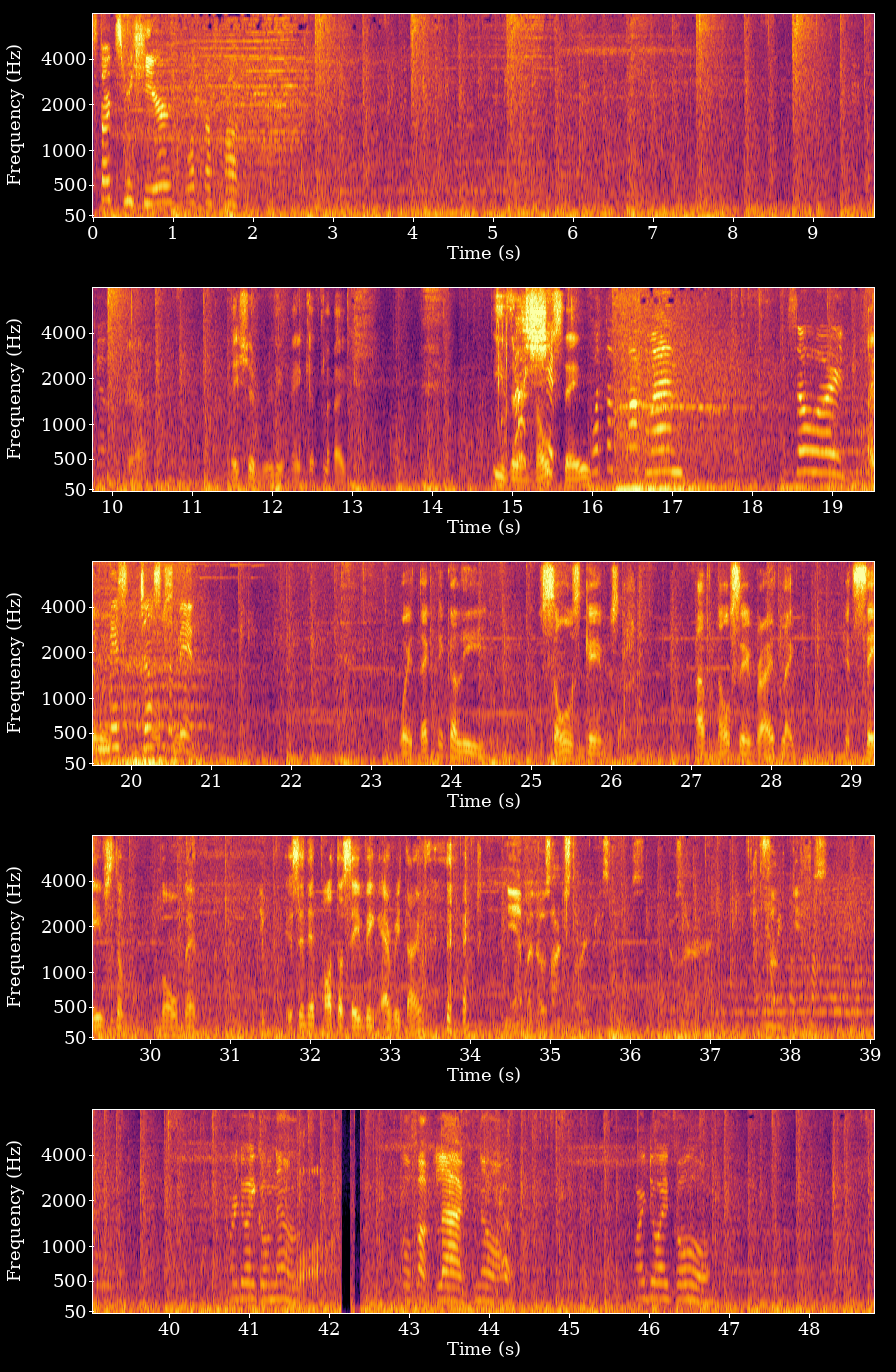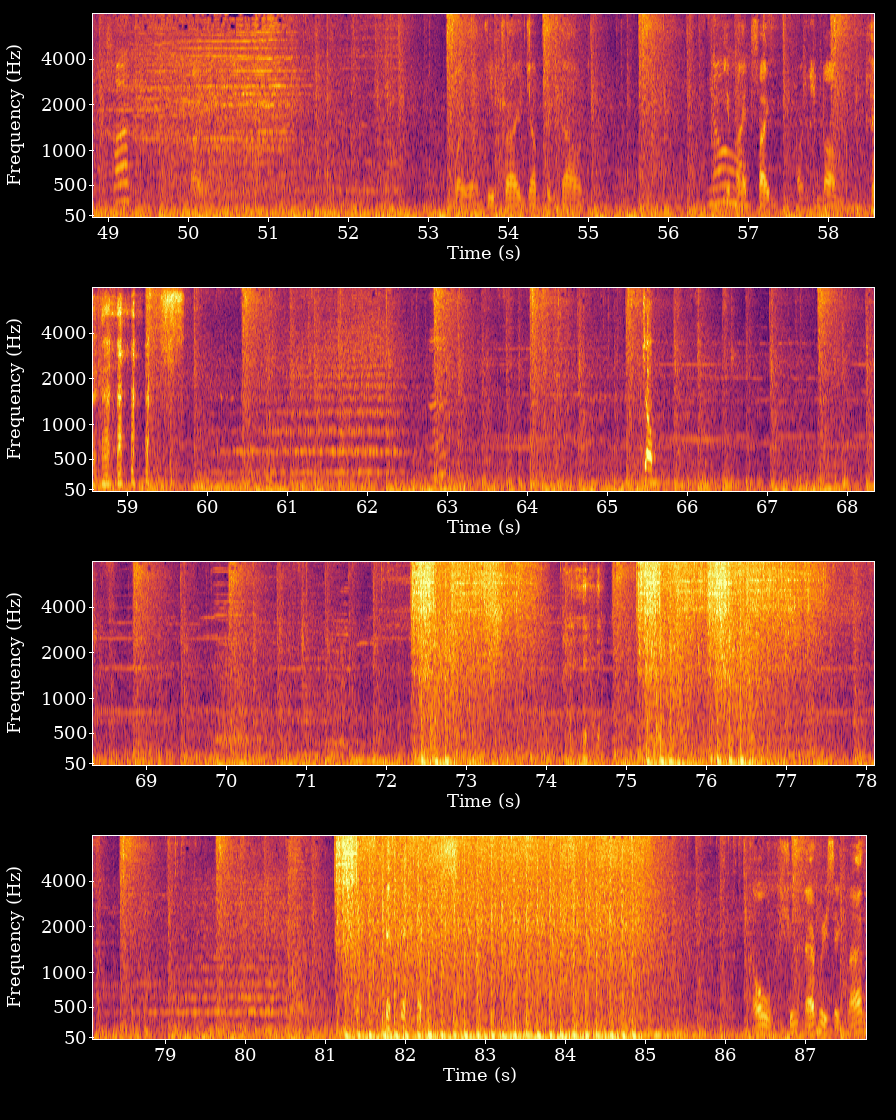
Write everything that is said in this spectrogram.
Starts me here. What the fuck? They should really make it like either Ah, no shit. save. What the fuck, man? So hard. I, I missed just No a save. bit. Wait, technically, Souls games have no save, right? Like it saves the moment. Yep. Isn't it auto saving every time? Yeah, but those aren't story-based games. Those are get fun go, games. Where do I go now? Oh fuck, lag. No. Where do I go? Fuck. Why don't you try jumping down? No. You might find SpongeBob. Huh? everything, man.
